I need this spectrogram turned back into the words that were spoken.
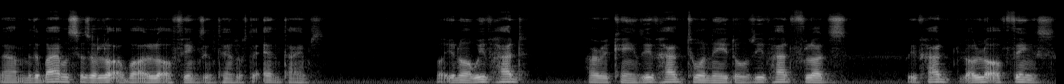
Um, the Bible says a lot about a lot of things in terms of the end times. But you know, we've had hurricanes, we've had tornadoes, we've had floods, we've had a lot of things.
